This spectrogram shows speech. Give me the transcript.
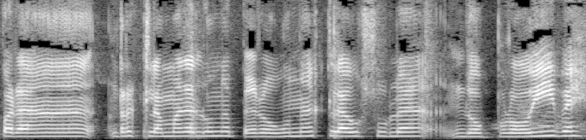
para reclamar a Luna, pero una cláusula lo prohíbe.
